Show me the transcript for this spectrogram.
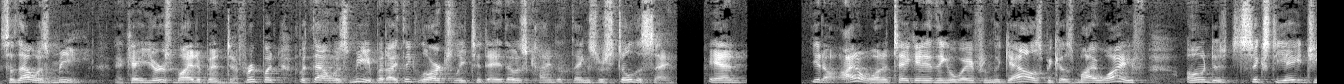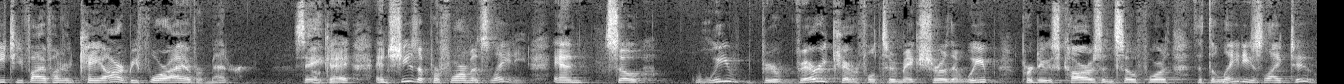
So that was me. Okay, yours might have been different, but but that was me. But I think largely today, those kind of things are still the same. And you know, I don't want to take anything away from the gals because my wife owned a 68 GT500 KR before I ever met her. See, Okay. And she's a performance lady. And so we we're very careful to make sure that we produce cars and so forth that the ladies like too.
